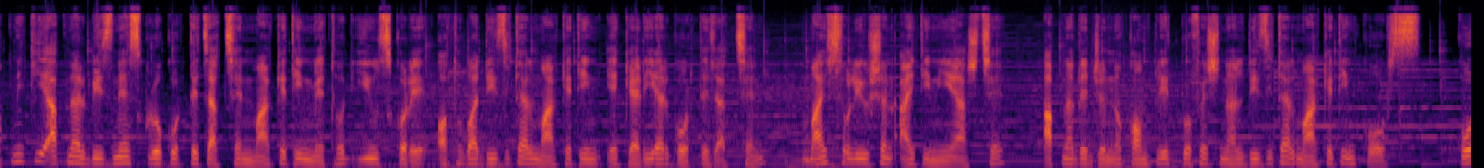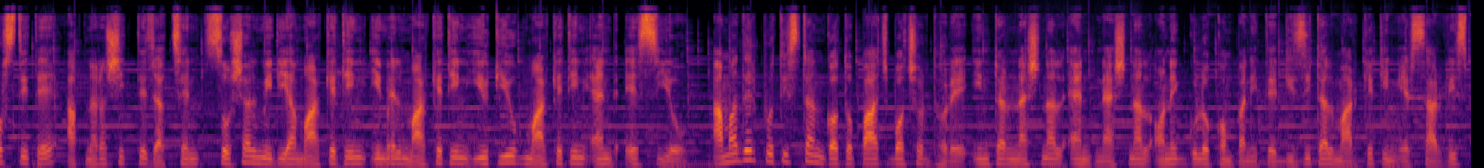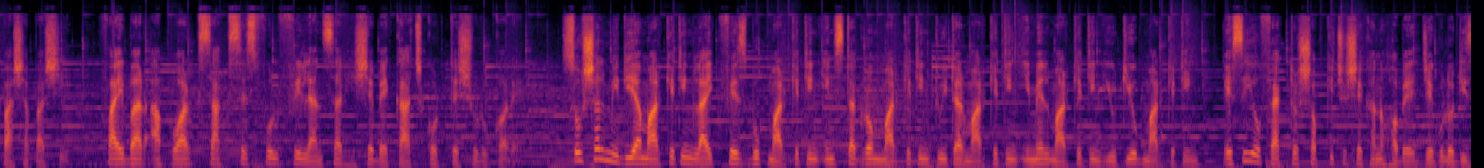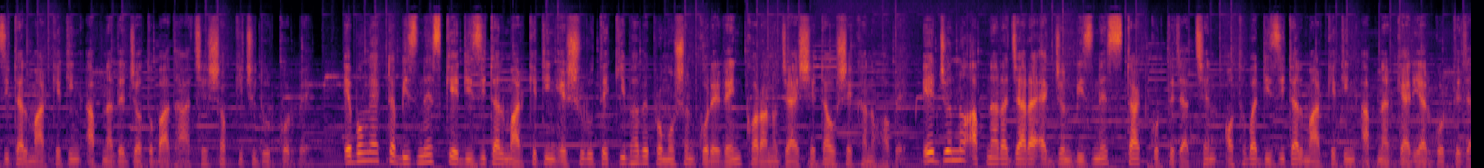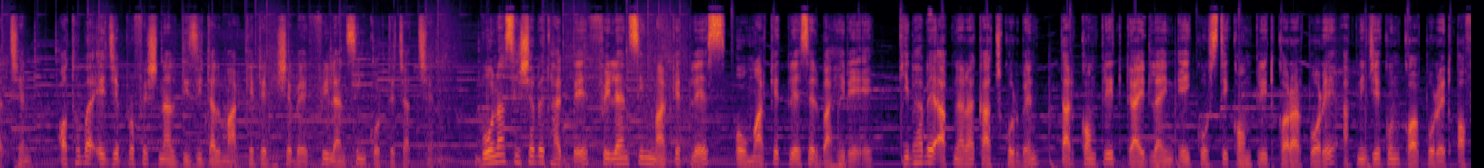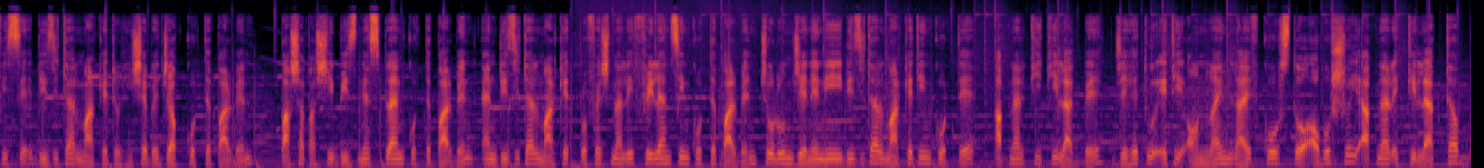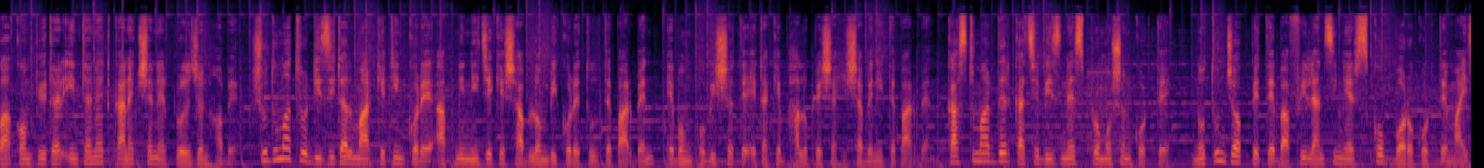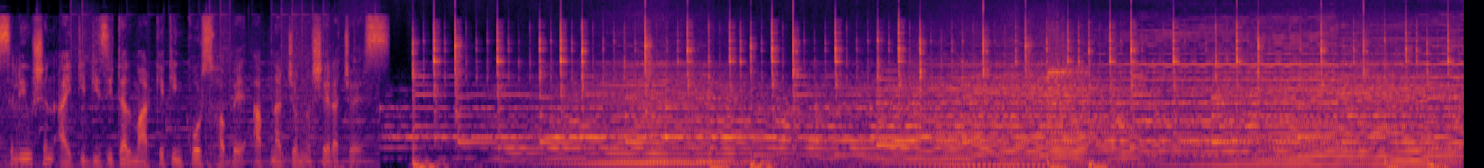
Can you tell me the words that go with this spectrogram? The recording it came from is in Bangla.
আপনি কি আপনার বিজনেস গ্রো করতে চাচ্ছেন, মার্কেটিং মেথড ইউজ করে অথবা ডিজিটাল মার্কেটিং এ ক্যারিয়ার করতে যাচ্ছেন? মাই সলিউশন আইটি নিয়ে আসছে, আপনাদের জন্য complete professional digital marketing course. কোর্সটিতে আপনারা শিখতে যাচ্ছেন social media marketing, email marketing, YouTube marketing and SEO. আমাদের প্রতিষ্ঠান গত পাঁচ বছর ধরে ইন্টারন্যাশনাল অ্যান্ড ন্যাশনাল অনেকগুলো কোম্পানিতে ডিজিটাল মার্কেটিং এর সার্ভিস পাশাপাশি ফাইবার আপওয়ার্ক সাকসেসফুল ফ্রিল্যান্সার হিসেবে কাজ করতে শুরু করে। Social media marketing like Facebook marketing, Instagram marketing, Twitter marketing, email marketing, YouTube marketing, SEO factor সবকিছু শেখানো হবে, যেগুলো ডিজিটাল মার্কেটিং আপনাদের যত বাধা আছে সবকিছু দূর করবে। এবং একটা বিজনেসকে ডিজিটাল মার্কেটিং এর শুরুতে কীভাবে প্রমোশন করে র্যাঙ্ক করানো যায় সেটাও শেখানো হবে। এর জন্য আপনারা যারা একজন বিজনেস স্টার্ট করতে যাচ্ছেন অথবা ডিজিটাল মার্কেটিং আপনার ক্যারিয়ার করতে যাচ্ছেন অথবা যে প্রফেশনাল ডিজিটাল মার্কেটের হিসেবে ফ্রিল্যান্সিং করতে চাচ্ছেন। বোনাস হিসেবে থাকবে ফ্রিল্যান্সিং মার্কেটপ্লেস ও মার্কেটপ্লেসের বাহিরে কীভাবে আপনারা কাজ করবেন, তার কমপ্লিট গাইডলাইন এই কোর্সটি কমপ্লিট করার পরে আপনি যে কোন কর্পোরেট অফিসে ডিজিটাল মার্কেটর হিসেবে জব করতে পারবেন, পাশাপাশি বিজনেস প্ল্যান করতে পারবেন and digital market professionally freelancing করতে পারবেন, চলুন জেনে নিই ডিজিটাল মার্কেটিং করতে আপনার কি কি লাগবে, যেহেতু এটি অনলাইন লাইভ কোর্স তো অবশ্যই আপনার একটি ল্যাপটপ বা কম্পিউটার ইন্টারনেট কানেকশনের প্রয়োজন হবে। শুধুমাত্র ডিজিটাল মার্কেটিং করে আপনি নিজেকে স্বাবলম্বী করে তুলতে পারবেন এবং ভবিষ্যতে এটাকে ভালো পেশা হিসাবে নিতে পারবেন। কাস্টমারদের কাছে বিজনেস প্রমোশন করতে, নতুন জব পেতে বা ফ্রিল্যান্সিংয়ের স্কোপ বড় করতে my solution IT digital marketing course হবে আপনার জন্য সেরা চয়েস।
